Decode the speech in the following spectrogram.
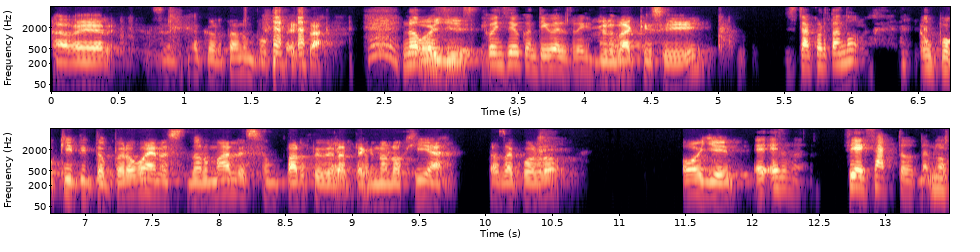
A ver, se está cortando un poco. Ahí está. No, pues Oye, pues coincido contigo el rey. ¿Verdad que sí? ¿Se está cortando? Un poquitito, pero bueno, es normal, es parte de la tecnología. ¿Estás de acuerdo? Oye. Sí, exacto. También.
